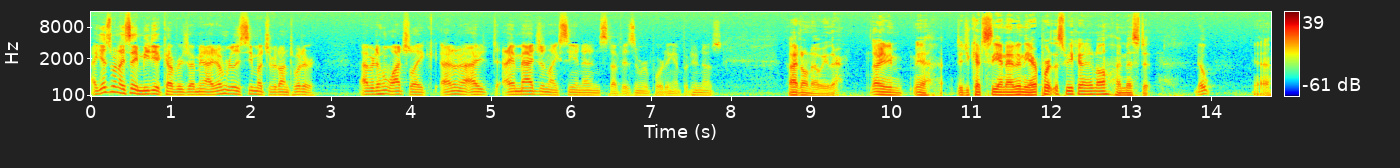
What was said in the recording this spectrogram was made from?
I guess when I say media coverage, I mean I don't really see much of it on Twitter. I don't watch like I don't know. I I imagine like CNN and stuff isn't reporting it, but who knows? I don't know either I mean, yeah did you catch CNN in the airport this weekend at all I missed it Nope. yeah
